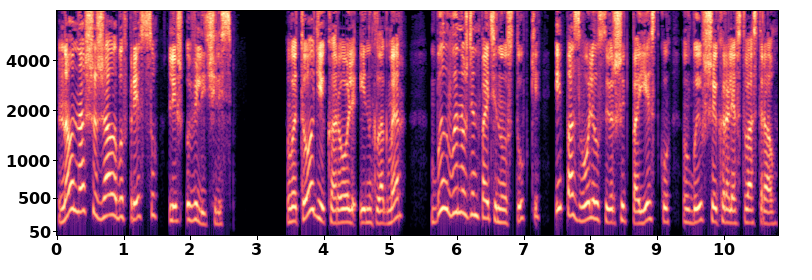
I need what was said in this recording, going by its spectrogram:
Но наши жалобы в прессу лишь увеличились. В итоге король Инклагмер был вынужден пойти на уступки и позволил совершить поездку в бывшее королевство Астрал.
